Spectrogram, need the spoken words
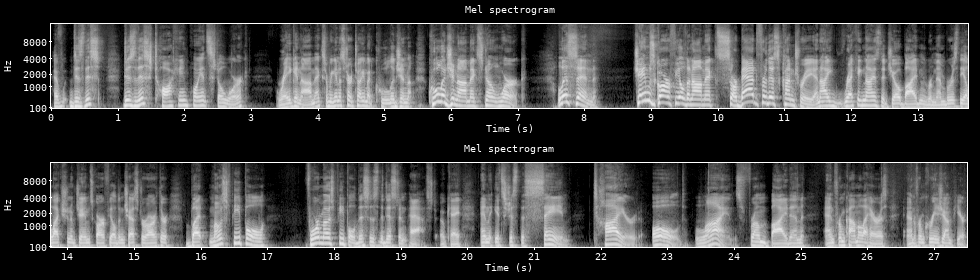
Have, does this does this talking point still work? Reaganomics? Are we going to start talking about Coolidge? Coolidgeonomics don't work. Listen, James Garfieldonomics are bad for this country. And I recognize that Joe Biden remembers the election of James Garfield and Chester Arthur, but most people, for most people, this is the distant past, okay? And it's just the same tired, old lines from Biden and from Kamala Harris and from Karine Jean-Pierre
